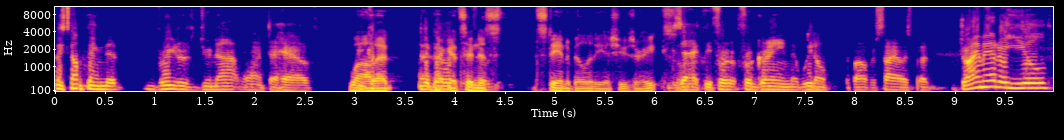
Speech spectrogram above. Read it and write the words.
That's something that breeders do not want to have. Well, that that gets into standability issues, right? Exactly so. for for grain that we don't about for silage, but dry matter yield,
